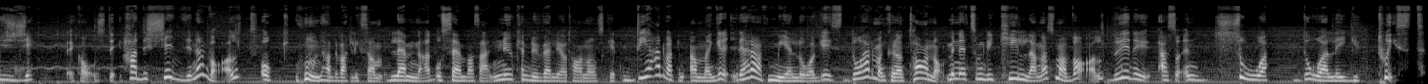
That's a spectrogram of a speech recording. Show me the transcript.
ju jättekonstigt. Hade tjejerna valt och hon hade varit liksom lämnad och sen bara så här, nu kan du välja att ta någons kille. Det hade varit en annan grej. Det hade varit mer logiskt. Då hade man kunnat ta någon. Men eftersom det är killarna som har valt, då är det alltså en så dålig twist.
